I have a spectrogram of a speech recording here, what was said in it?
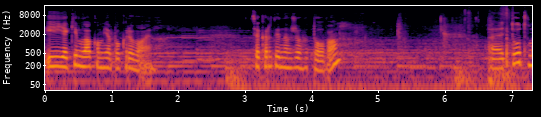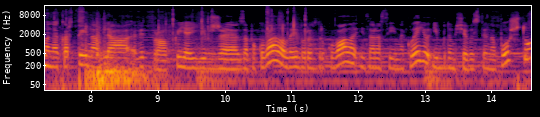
і яким лаком я покриваю. Ця картина вже готова. Е, Тут в мене картина для відправки. Я її вже запакувала, лейбу роздрукувала і зараз її наклею і будемо ще вести на пошту.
